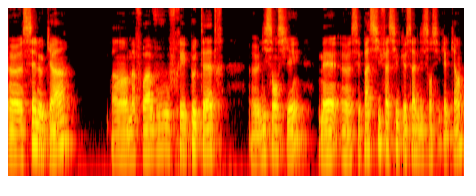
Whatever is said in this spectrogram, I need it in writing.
euh, c'est le cas, ben ma foi, vous vous ferez peut-être euh, licencier, mais euh, c'est pas si facile que ça de licencier quelqu'un.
